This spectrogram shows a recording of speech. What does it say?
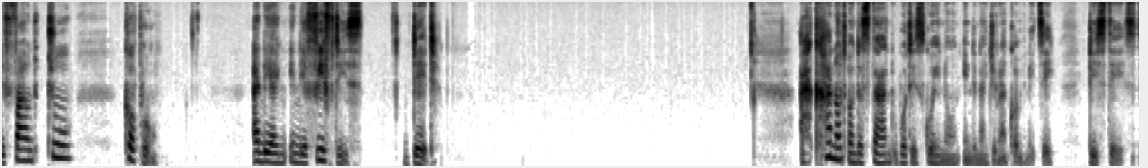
They found two couple and they are in, in their 50s dead. I cannot understand what is going on in the Nigerian community these days.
